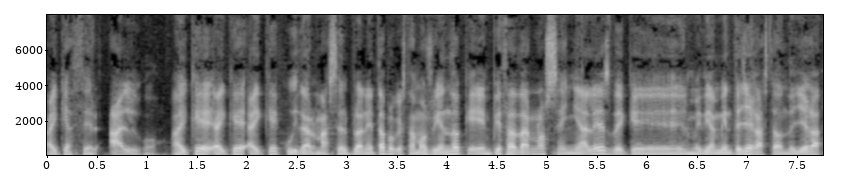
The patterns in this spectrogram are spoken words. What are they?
hay que hacer algo, hay que, hay que, hay que cuidar más el planeta porque estamos viendo que empieza a darnos señales de que el medio ambiente llega hasta donde llega.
